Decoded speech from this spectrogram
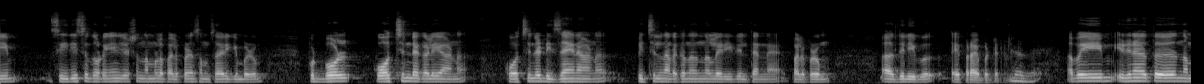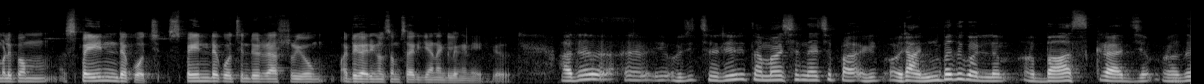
ഈ സീരീസ് തുടങ്ങിയ ശേഷം നമ്മൾ പലപ്പോഴും സംസാരിക്കുമ്പോഴും ഫുട്ബോൾ കോച്ചിന്റെ കളിയാണ് കോച്ചിന്റെ ഡിസൈനാണ് പിച്ചിൽ നടക്കുന്നത് എന്നുള്ള രീതിയിൽ തന്നെ പലപ്പോഴും ദിലീപ് അഭിപ്രായപ്പെട്ടിട്ടുണ്ട്. അപ്പോൾ ഈ ഇതിനകത്ത് നമ്മളിപ്പം സ്പെയിനിന്റെ കോച്ച് സ്പെയിനിന്റെ കോച്ചിന്റെ ഒരു രാഷ്ട്രീയവും മറ്റു കാര്യങ്ങൾ സംസാരിക്കുകയാണെങ്കിൽ എങ്ങനെയായിരിക്കും അത്? ഒരു ചെറിയൊരു തമാശ എന്താ വെച്ചാൽ ഒരു അൻപത് കൊല്ലം ബാസ്ക് രാജ്യം അത്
